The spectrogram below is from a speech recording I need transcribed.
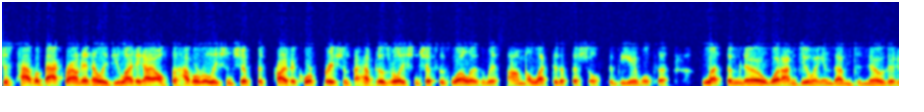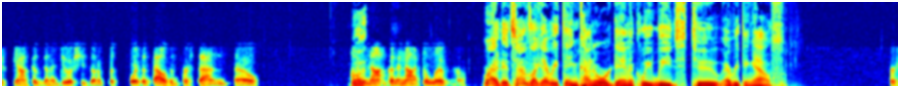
just have a background in LED lighting. I also have a relationship with private corporations. I have those relationships as well as with um, elected officials to be able to let them know what I'm doing and them to know that if Bianca's going to do it, she's going to put forth a thousand percent. And so well, I'm not going to not deliver. Right. It sounds like everything kind of organically leads to everything else. For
